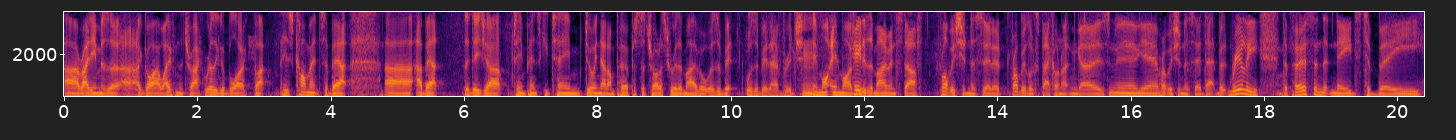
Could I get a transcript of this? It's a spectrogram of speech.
uh, rate him as a, a guy away from the track, really good bloke. But his comments about uh, about the DJR Team Penske team doing that on purpose to try to screw them over was a bit was a bit average in my in my heat view. of the moment stuff. Probably shouldn't have said it. Probably looks back on it and goes, yeah, yeah, probably shouldn't have said that. But really, the person that needs to be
